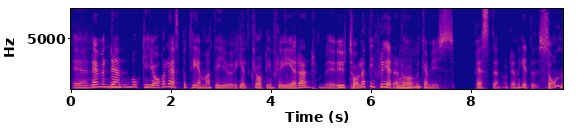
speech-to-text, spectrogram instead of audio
Eh, nej men den mm. boken jag har läst på temat är ju helt klart influerad, uttalat influerad mm. av Camus Pesten och den heter Som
